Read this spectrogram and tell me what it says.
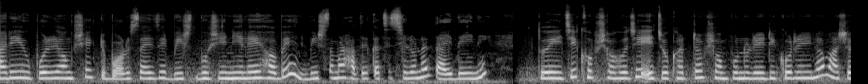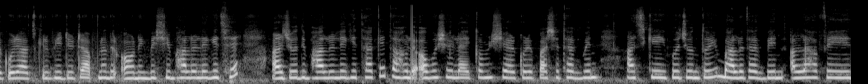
আর এই উপরের অংশে একটু বড় সাইজের বিষ বসিয়ে নিলেই হবে। বিষ আমার হাতের কাছে ছিল না, তাই দেইনি। তো এই যে খুব সহজে এই চোখারটা সম্পূর্ণ রেডি করে নিলাম। আশা করি আজকের ভিডিওটা আপনাদের অনেক বেশি ভালো লেগেছে। আর যদি ভালো লেগে থাকে, তাহলে অবশ্যই লাইক কমেন্ট শেয়ার করে পাশে থাকবেন। আজকে এই পর্যন্তই। ভালো থাকবেন। আল্লাহ হাফেজ।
